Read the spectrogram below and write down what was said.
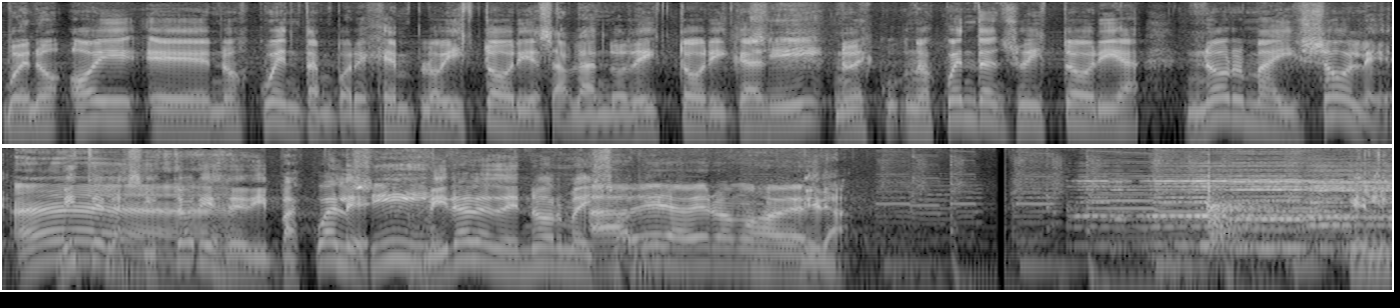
Bueno, hoy eh, nos cuentan, por ejemplo, historias, hablando de históricas, Sí. nos, cu- nos cuentan su historia Norma y Sole. Ah. ¿Viste las historias de Di Pasquale? Sí. Mirá la de Norma y A Sole. ver, a ver, vamos a ver. Mira. El-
